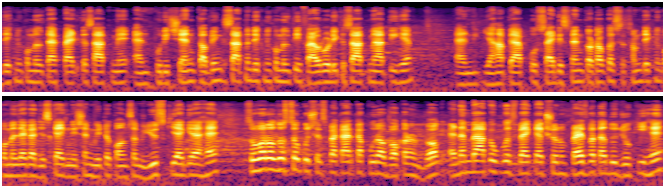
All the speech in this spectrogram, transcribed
देखने को मिलता है पैड के साथ में एंड पूरी चैन कवरिंग के साथ में देखने को मिलती है फाइव रोडी के साथ में आती है। एंड यहाँ पे आपको साइड स्टैंड कट ऑफ़ का सिस्टम देखने को मिल जाएगा, जिसका इग्निशन मीटर कौन सा यूज़ किया गया है। सो ओवरऑल दोस्तों, कुछ इस प्रकार का पूरा वॉकर एंड ब्लॉग एंड मैं आप लोगों को इस बाइक का शोरूम प्राइस बता दूँ, जो कि है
